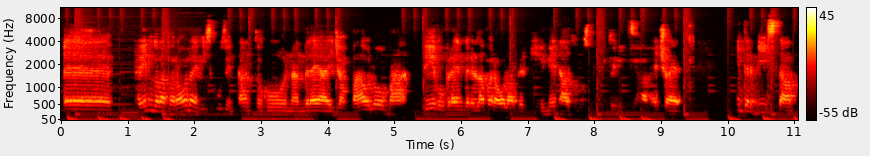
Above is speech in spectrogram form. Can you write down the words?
eh, prendo la parola e mi scuso intanto con Andrea e Giampaolo, ma devo prendere la parola perché mi hai dato lo spunto iniziale, cioè l'intervista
